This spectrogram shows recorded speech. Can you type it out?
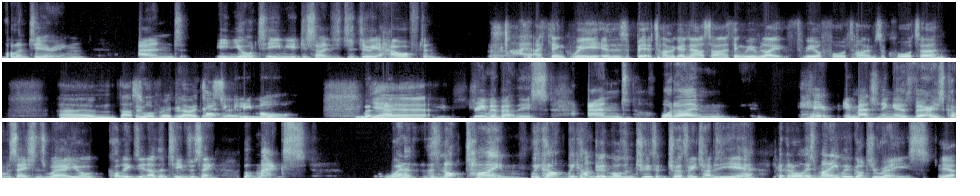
volunteering. And in your team, you decided to do it how often? I think we it was a bit of time ago now, so I think we were like three or four times a quarter. Um, that so sort of regularity. Radically so. more. Yeah. Extreme about this, and what I'm here imagining is various conversations where your colleagues in other teams are saying, "But Max, when there's not time, we can't we can't do it more than two two or three times a year. Look at all this money we've got to raise." Yeah.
